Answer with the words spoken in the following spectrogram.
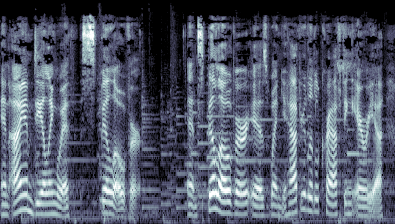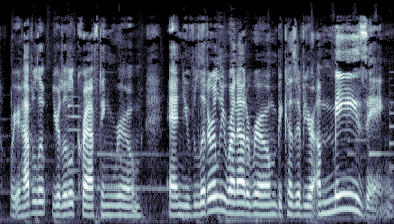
and I am dealing with spillover. And spillover is when you have your little crafting area or you have li- your little crafting room and you've literally run out of room because of your amazing,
